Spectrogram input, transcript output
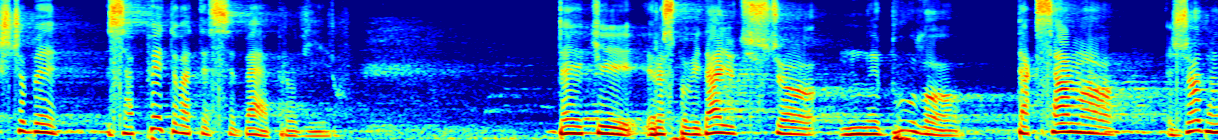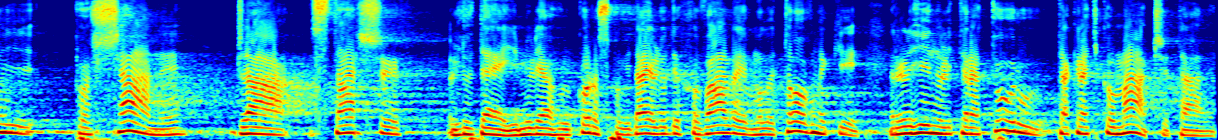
щоб запитувати себе про віру. Деякі розповідають, що не було так само жодної пошани для старших людей. Емілія Гулько розповідає, люди ховали молитовники, релігійну літературу та крадькома читали.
